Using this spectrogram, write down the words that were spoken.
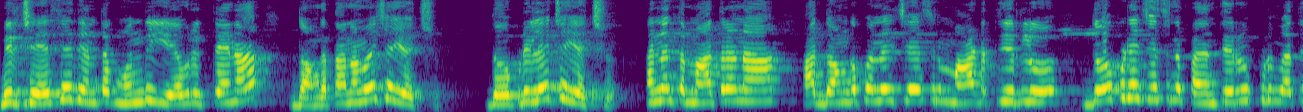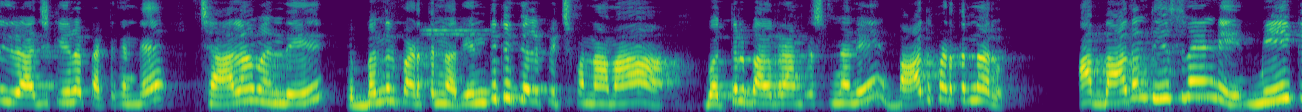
మీరు చేసేది ఇంతకు ముందు ఏ వృత్తి అయినా దొంగతనమే చేయొచ్చు. దోపిడీలే చేయొచ్చు. అన్నంత మాత్రాన ఆ దొంగ పనులు చేసిన మాట తీరులు దోపిడీ చేసిన పనితీరు ఇప్పుడు మాత్రం ఈ రాజకీయంలో పెట్టకండి. చాలా మంది ఇబ్బందులు పడుతున్నారు. ఎందుకు గెలిపించుకున్నామా? బొత్తులు బలరామకృష్ణ అని బాధపడుతున్నారు. ఆ బాధను తీసివేయండి. మీకు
